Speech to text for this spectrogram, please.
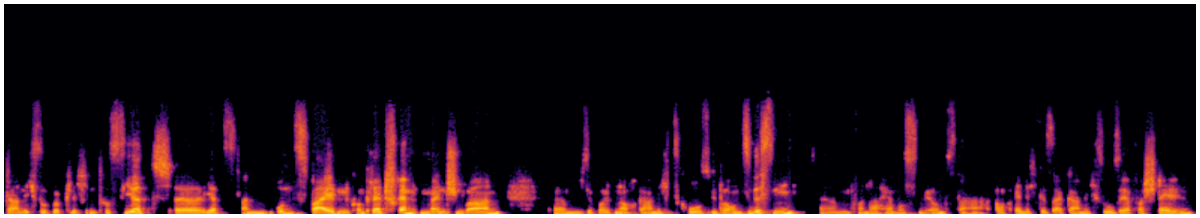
gar nicht so wirklich interessiert äh, jetzt an uns beiden komplett fremden Menschen waren. Ähm, sie wollten auch gar nichts groß über uns wissen. Ähm, von daher mussten wir uns da auch ehrlich gesagt gar nicht so sehr verstellen,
